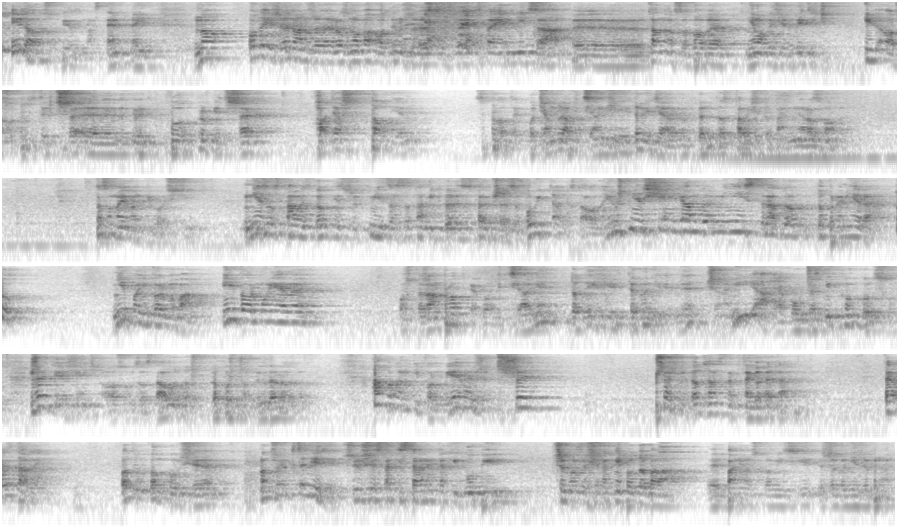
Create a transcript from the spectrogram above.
ile osób jest w następnej. No, podejrzewam, że rozmowa o tym, że, że jest tajemnica yy, dane osobowe, nie mogę się dowiedzieć, ile osób z tych trzech, było w grupie trzech, chociaż to wiem z plotek, bo ciągle oficjalnie się nie dowiedziałem, które dostały się do Pani na rozmowę. To są moje wątpliwości. Nie zostały zgodnie z wszystkimi zasadami, które zostały przez wójta ustalone. Już nie sięgam do ministra, do, do premiera. Tu. Nie poinformowano. Informujemy, powtarzam plotkę, bo oficjalnie do tej chwili tego nie wiemy, przynajmniej ja, jako uczestnik konkursu, że 10 osób zostało do- dopuszczonych do rozmów. A potem informujemy, że 3 przeszły do następnego etapu. Teraz dalej. Po tym konkursie, no człowiek chce wiedzieć, czy już jest taki stary, taki głupi, czy może się tak nie podoba y, paniom z komisji, że go nie wybrali.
